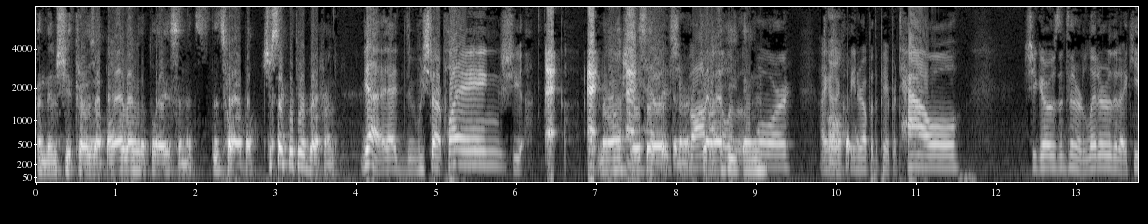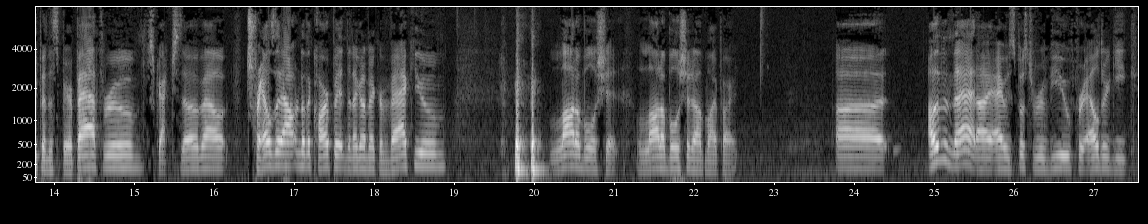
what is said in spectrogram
And then she throws up all over the place, and it's it's horrible. Just like with your girlfriend. Yeah, we start playing. She, eh, eh, or and she vomits all over the floor. I gotta Awful. clean her up with a paper towel. She goes into her litter that I keep in the spare bathroom, scratches it about, trails it out into the carpet, and then I gotta make her vacuum. A lot of bullshit. A lot of bullshit on my part. Uh, other than that, I, I was supposed to review for Elder Geek.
